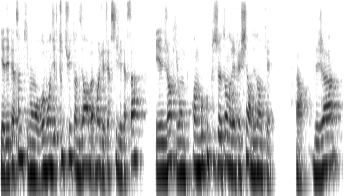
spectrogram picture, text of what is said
Il y a des personnes qui vont rebondir tout de suite en disant bah, moi je vais faire ci je vais faire ça et des gens qui vont prendre beaucoup plus le temps de réfléchir en disant ok alors déjà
